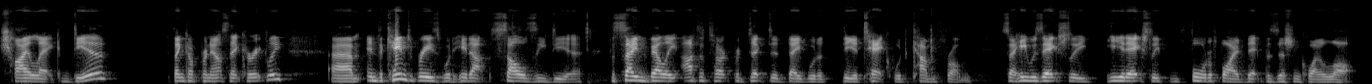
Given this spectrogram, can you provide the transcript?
Chailak Dere. I think I've pronounced that correctly. Um, and the Canterburys would head up Salzi Deer, the same valley Ataturk predicted they would the attack would come from. So he was actually he had actually fortified that position quite a lot.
